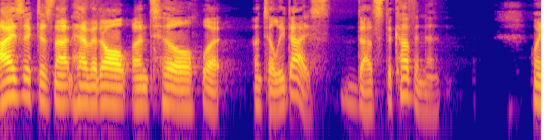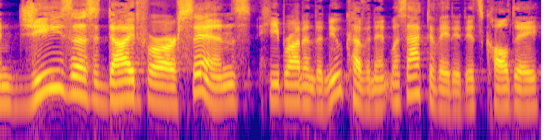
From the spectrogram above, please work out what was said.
Isaac does not have it all until what? Until he dies. That's the covenant. When Jesus died for our sins, he brought in the new covenant, was activated. It's called a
